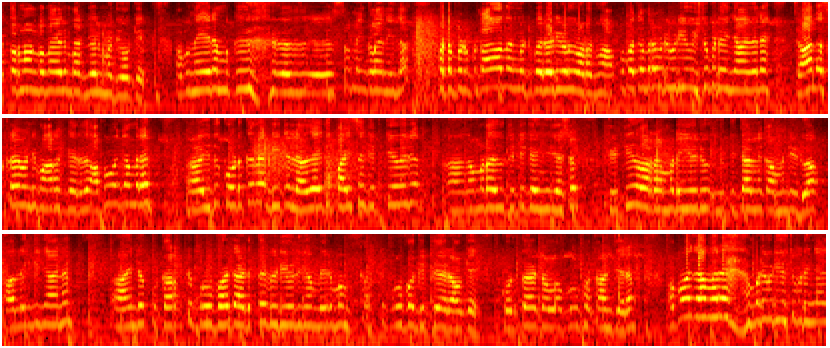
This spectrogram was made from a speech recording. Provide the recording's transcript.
എത്ര എണ്ണം ഉണ്ടെന്നായാലും പറഞ്ഞാലും മതി. ഓക്കെ അപ്പോൾ നേരെ നമുക്ക് സമയം കളയാനില്ല. പെട്ടപ്പെട്ടപ്പെട്ടാന്ന് അങ്ങോട്ട് പരിപാടികൾ തുടങ്ങും അപ്പോൾ പച്ചമ്പരം വീഡിയോ ഇഷ്ടപ്പെട്ട് കഴിഞ്ഞാൽ അതിനെ ചാനൽ സബ്സ്ക്രൈബ് വേണ്ടി മറക്കരുത്. അപ്പോൾ പച്ചമ്പരം ഇത് കൊടുക്കുന്ന ഡീറ്റെയിൽ അതായത് പൈസ കിട്ടിയവർ നമ്മുടെ ഇത് കിട്ടിക്കഴിഞ്ഞ ശേഷം കിട്ടിയെന്ന് പറഞ്ഞാൽ നമ്മുടെ ഈ ഒരു യൂട്യൂബ് ചാനലിൽ കമന്റ് ഇടുക. അല്ലെങ്കിൽ ഞാൻ അതിന്റെ കറക്റ്റ് പ്രൂഫായിട്ട് അടുത്ത വീഡിയോയിൽ ഞാൻ വരുമ്പം കറക്റ്റ് പ്രൂഫ് കിട്ടി തരാം. ഓക്കെ കൊടുത്തായിട്ടുള്ള പ്രൂഫ് കാണിച്ചു തരാം. അപ്പോൾ വരെ നമ്മുടെ വീഡിയോ ഇഷ്ടപ്പെടും ഞാൻ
